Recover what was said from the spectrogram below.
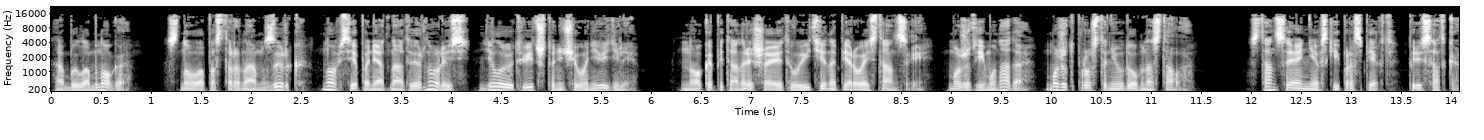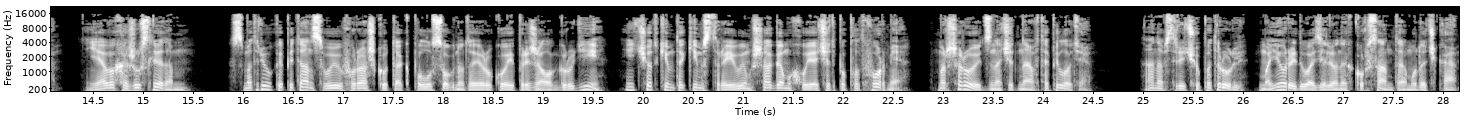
А было много. Снова по сторонам зырк, но все, понятно, отвернулись, делают вид, что ничего не видели. Но капитан решает выйти на первой станции. Может, ему надо, может, просто неудобно стало. Станция Невский проспект, пересадка. Я выхожу следом. Смотрю, капитан свою фуражку так полусогнутой рукой прижал к груди и четким таким строевым шагом хуячит по платформе. Марширует, значит, на автопилоте. А навстречу патруль, майор и два зеленых курсанта-мудачка.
